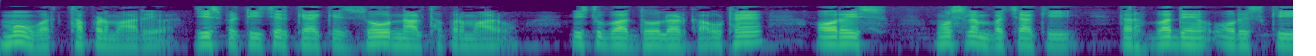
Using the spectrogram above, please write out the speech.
منہ ور تھپڑ مار رہے ہے، جس پر ٹیچر کہہ کے زور نال تھپڑ مارو۔ اس تو بعد دو لڑکا اٹھیں اور اس مسلم بچہ کی طرف بدیں اور اس کی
